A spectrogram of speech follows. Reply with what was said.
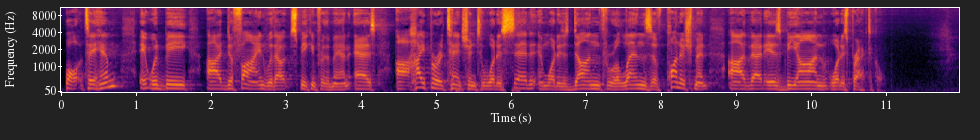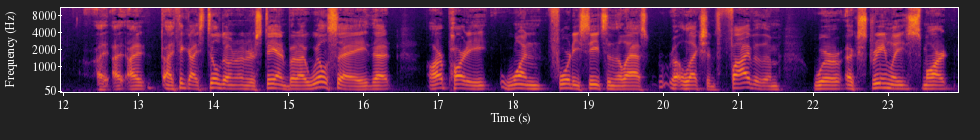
Well, to him, it would be uh, defined, without speaking for the man, as uh, hyper attention to what is said and what is done through a lens of punishment uh, that is beyond what is practical. I, I, I think I still don't understand, but I will say that our party won 40 seats in the last election. Five of them were extremely smart,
